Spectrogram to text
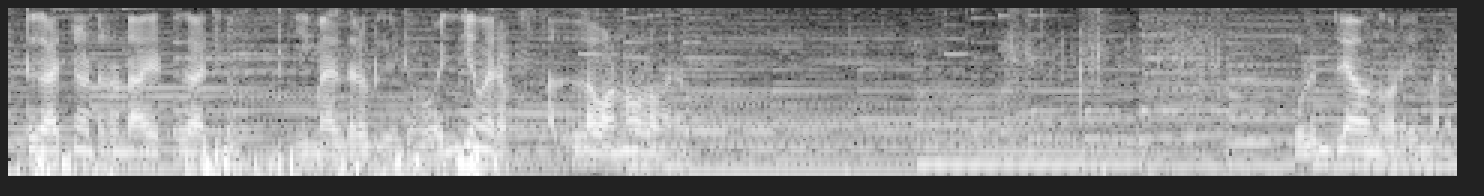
എട്ട് കാച്ചിന് ഇട്ടിട്ടുണ്ട്. ആ എട്ട് കാച്ചിനും ഈ മരത്തിലോട്ട് കയറ്റി വലിയ മരം. നല്ല വണ്ണമുള്ള മരം. പുളിമ്പിലാവ് പറയും മരം.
